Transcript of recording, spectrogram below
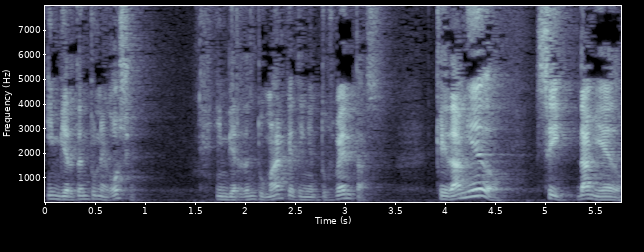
invierte en tu negocio, invierte en tu marketing, en tus ventas. ¿Que da miedo? Sí, da miedo.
